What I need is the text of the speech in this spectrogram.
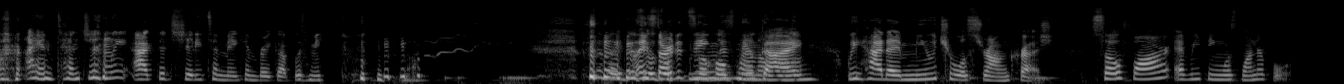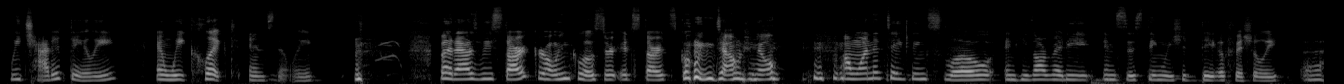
I intentionally acted shitty to make him break up with me. Like, I started the seeing whole this new guy. We had a mutual strong crush. So far, everything was wonderful. We chatted daily and we clicked instantly. but as we start growing closer, it starts going downhill. I want to take things slow, and he's already insisting we should date officially. Ugh.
